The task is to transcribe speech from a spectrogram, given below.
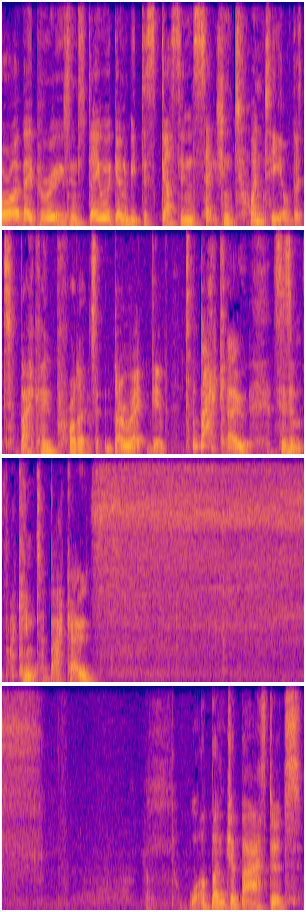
Alright Vaporews and today we're going to be discussing section 20 of the Tobacco Products Directive. Tobacco? This isn't fucking tobacco. What a bunch of bastards.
